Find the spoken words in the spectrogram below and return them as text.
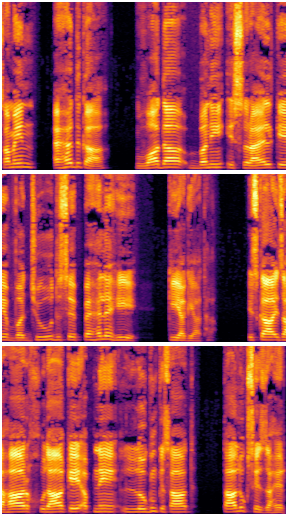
سامعین، عہد کا وعدہ بنی اسرائیل کے وجود سے پہلے ہی کیا گیا تھا۔ اس کا اظہار خدا کے اپنے لوگوں کے ساتھ تعلق سے ظاہر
